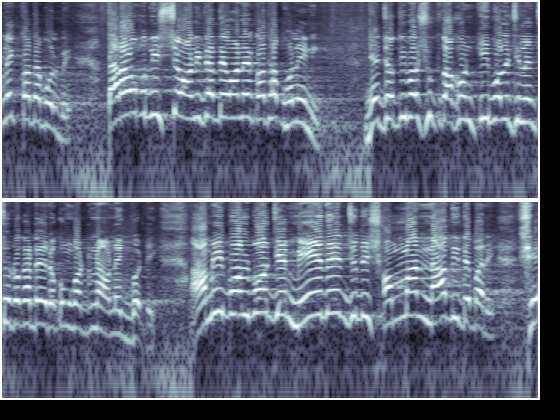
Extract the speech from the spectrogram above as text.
অনেক কথা বলবে। তারাও নিশ্চয় অনিতা দেওয়ানের কথা বলেনি। যে জ্যোতি বসু তখন কি বলেছিলেন ছোটোখাটো এরকম ঘটনা অনেক ঘটে। আমি বলব যে মেয়েদের যদি সম্মান না দিতে পারে, সে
